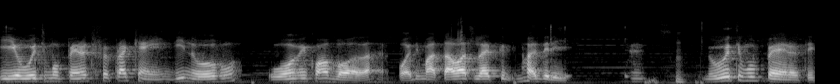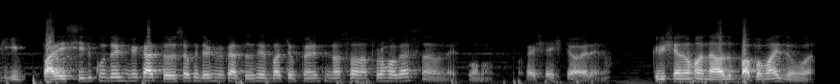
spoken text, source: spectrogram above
e o último pênalti foi para quem? De novo, o homem com a bola. Pode matar o Atlético de Madrid. No último pênalti, parecido com 2014, só que 2014 ele bateu o pênalti não só na prorrogação, né? Bom, o resto é história, né? Cristiano Ronaldo papa mais uma.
